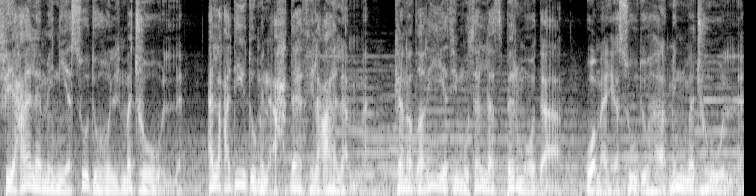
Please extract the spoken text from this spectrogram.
في عالم يسوده المجهول العديد من أحداث العالم كنظرية مثلث برمودا وما يسودها من مجهول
